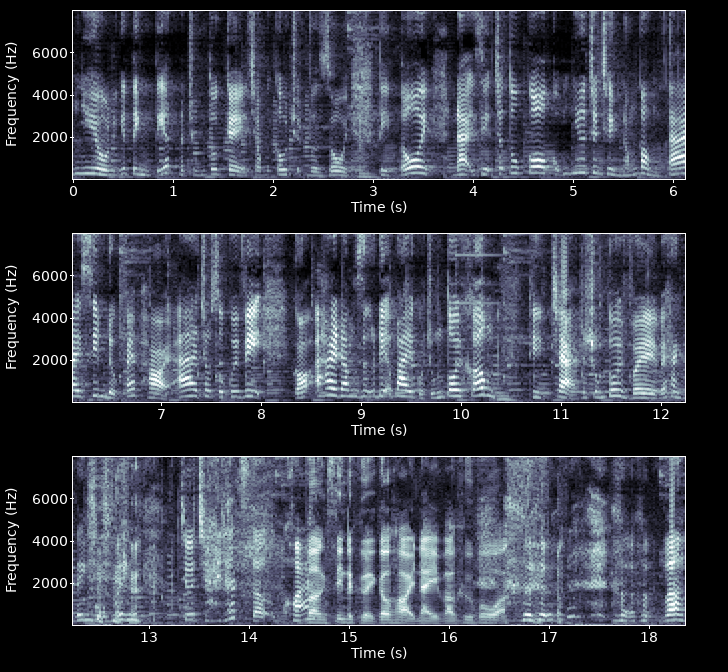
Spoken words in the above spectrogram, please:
nhiều những cái tình tiết mà chúng tôi kể trong cái câu chuyện vừa rồi thì tôi, đại diện cho Tuco cũng như chương trình Nóng Bỏng Tai xin được phép hỏi ai trong số quý vị có ai đang giữ đĩa bay của chúng tôi không? Thì trả cho chúng tôi về với hành tinh của mình. chứ trái đất rộng quá Vâng, xin được gửi câu hỏi này vào hư vô ạ. vâng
